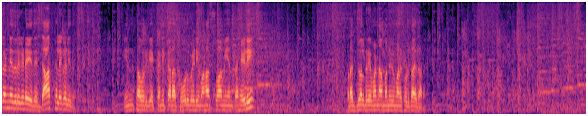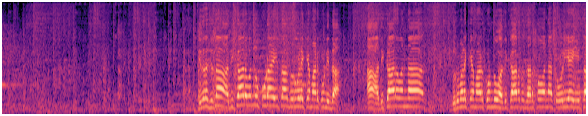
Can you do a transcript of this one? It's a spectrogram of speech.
ಕಣ್ಣೆದುರುಗಡೆ ಇದೆ, ದಾಖಲೆಗಳಿದೆ. ಇಂಥವ್ರಿಗೆ ಕನಿಕರ ತೋರಬೇಡಿ ಮಹಾಸ್ವಾಮಿ ಅಂತ ಹೇಳಿ ಪ್ರಜ್ವಲ್ ರೇವಣ್ಣ ಮನವಿ ಮಾಡಿಕೊಡ್ತಾ ಇದ್ದಾರೆ. ಇದರ ಜೊತೆ ಅಧಿಕಾರವನ್ನು ಕೂಡ ಈತ ದುರ್ಬಳಕೆ ಮಾಡಿಕೊಂಡಿದ್ದ. ಆ ಅಧಿಕಾರವನ್ನ ದುರ್ಬಳಕೆ ಮಾಡಿಕೊಂಡು ಅಧಿಕಾರದ ದರ್ಪವನ್ನ ತೋರಿಯೇ ಈತ.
